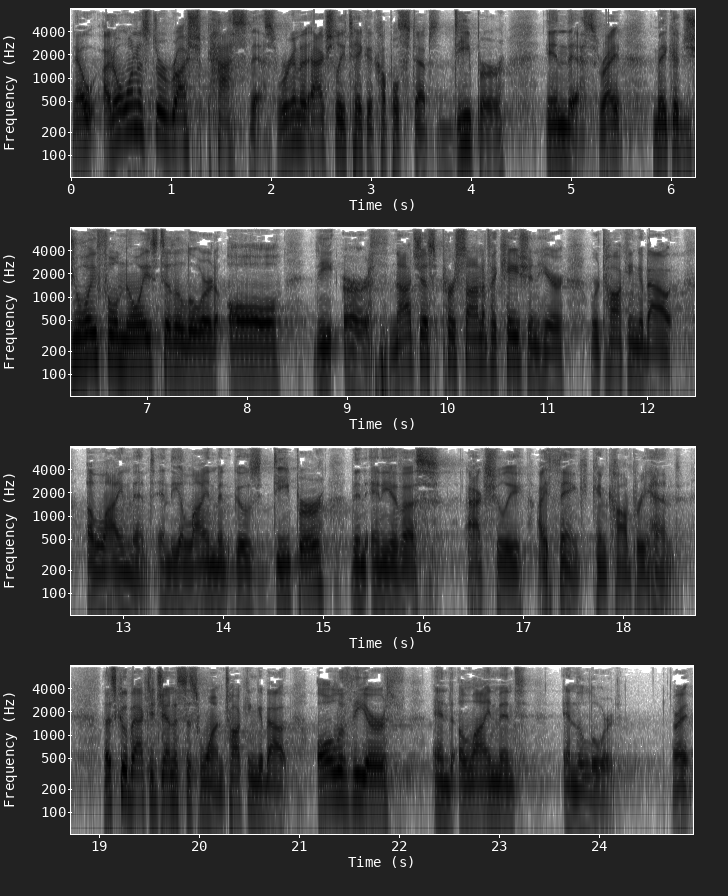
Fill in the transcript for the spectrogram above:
Now, I don't want us to rush past this. We're going to actually take a couple steps deeper in this, right? Make a joyful noise to the Lord, all the earth. Not just personification here. We're talking about alignment. And the alignment goes deeper than any of us actually, I think, can comprehend. Let's go back to Genesis 1, talking about all of the earth and alignment and the Lord. All right?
